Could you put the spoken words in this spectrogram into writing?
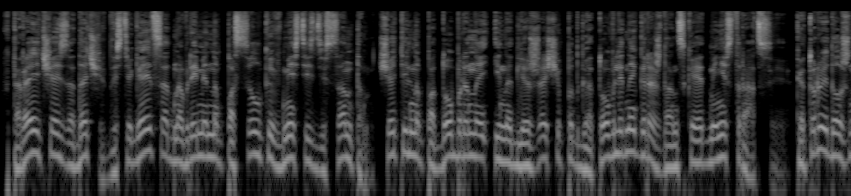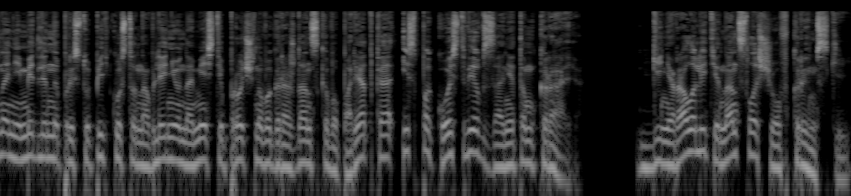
Вторая часть задачи достигается одновременно посылкой вместе с десантом тщательно подобранной и надлежаще подготовленной гражданской администрации, которая должна немедленно приступить к установлению на месте прочного гражданского порядка и спокойствия в занятом крае. Генерал-лейтенант Слащев-Крымский.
